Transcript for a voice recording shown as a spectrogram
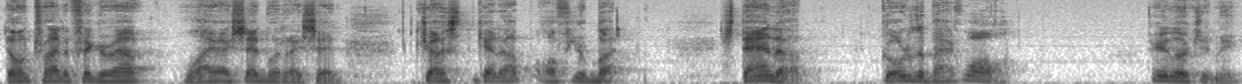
don't try to figure out why I said what I said. Just get up off your butt. Stand up. Go to the back wall. He looked at me.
